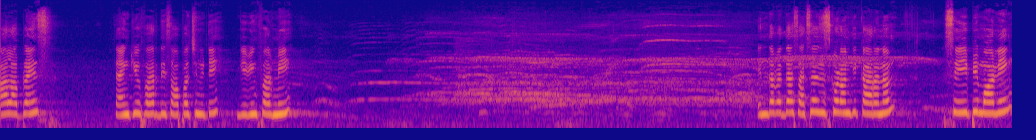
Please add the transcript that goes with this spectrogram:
all appliance thank you for this opportunity giving for me ఇంత పెద్ద సక్సెస్ తీసుకోవడానికి కారణం CEP morning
